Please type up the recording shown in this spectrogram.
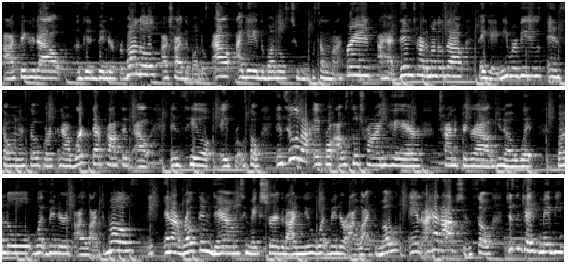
I figured out a good vendor for bundles. I tried the bundles out. I gave the bundles to some of my friends. I had them try the bundles out. They gave me reviews and so on and so forth. And I worked that process out until April. So until about April, I was still trying hair, trying to figure out, you know, what bundle, what vendors I liked most. And I wrote them down to make sure that I knew what vendor I liked most. And I had options. So just in case maybe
